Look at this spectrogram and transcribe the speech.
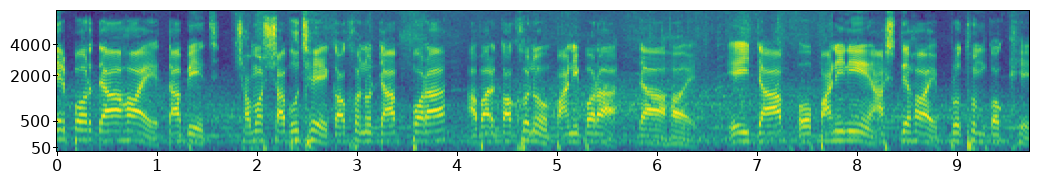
এরপর দেওয়া হয় তাবিজ। সমস্যা বুঝে কখনো ডাব পড়া আবার কখনো পানি পড়া দেওয়া হয়। এই ডাব ও পানি নিয়ে আসতে হয় প্রথম কক্ষে।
